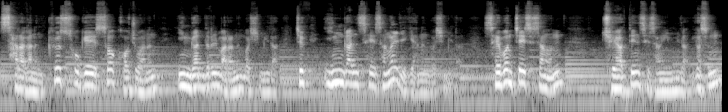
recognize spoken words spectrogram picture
살아가는 그 속에서 거주하는 인간들을 말하는 것입니다. 즉 인간 세상을 얘기하는 것입니다. 세 번째 세상은 죄악된 세상입니다. 이것은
